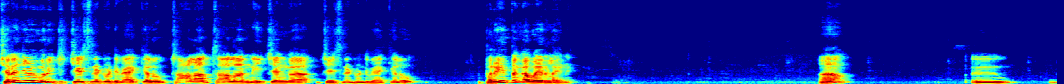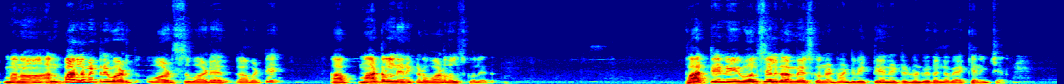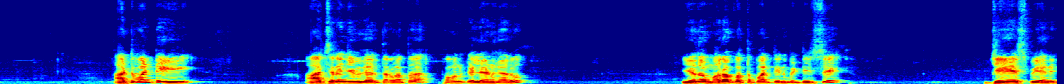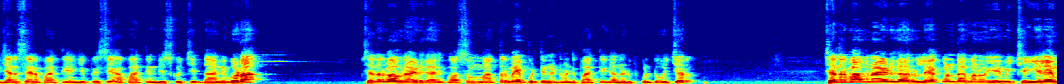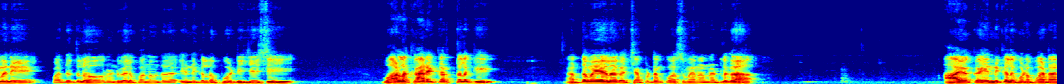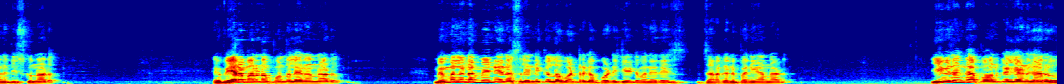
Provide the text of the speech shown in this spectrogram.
చిరంజీవి గురించి చేసినటువంటి వ్యాఖ్యలు చాలా చాలా నీచంగా చేసినటువంటి వ్యాఖ్యలు విపరీతంగా వైరల్ అయినాయి. మనం అన్పార్లమెంటరీ వర్డ్ వర్డ్స్ వాడారు కాబట్టి ఆ మాటలు నేను ఇక్కడ వాడదలుచుకోలేదు. పార్టీని హోల్సేల్గా అమ్మేసుకున్నటువంటి వ్యక్తి అనేటటువంటి విధంగా వ్యాఖ్యానించారు. అటువంటి ఆ చిరంజీవి గారి తర్వాత పవన్ కళ్యాణ్ గారు ఏదో మరో కొత్త పార్టీని పెట్టేసి జేఎస్పి అని జనసేన పార్టీ అని చెప్పేసి ఆ పార్టీని తీసుకొచ్చి దాన్ని కూడా చంద్రబాబు నాయుడు గారి కోసం మాత్రమే పుట్టినటువంటి పార్టీగా నడుపుకుంటూ వచ్చారు. చంద్రబాబు నాయుడు గారు లేకుండా మనం ఏమీ చెయ్యలేమనే పద్ధతిలో రెండు వేల పంతొమ్మిది ఎన్నికల్లో పోటీ చేసి వాళ్ళ కార్యకర్తలకి అర్థమయ్యేలాగా చెప్పటం కోసమేనన్నట్లుగా ఆ యొక్క ఎన్నికల గుణపాఠాన్ని తీసుకున్నాడు. వీరమరణం పొందలేనన్నాడు. మిమ్మల్ని నమ్మి నేను అసలు ఎన్నికల్లో ఒంటరిగా పోటీ చేయటం అనేది జరగని పని అన్నాడు. ఈ విధంగా పవన్ కళ్యాణ్ గారు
